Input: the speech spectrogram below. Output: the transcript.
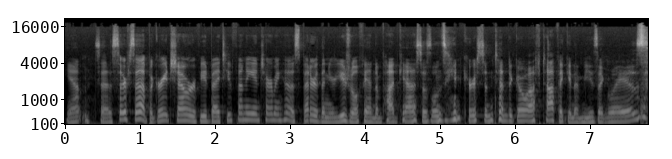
Yeah, it says Surfs Up, a great show reviewed by two funny and charming hosts, better than your usual fandom podcast, as Lindsay and Kirsten tend to go off topic in amusing ways.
